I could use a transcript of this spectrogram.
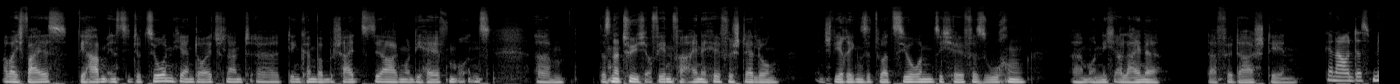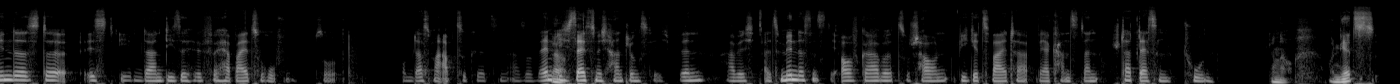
Aber ich weiß, wir haben Institutionen hier in Deutschland, äh, denen können wir Bescheid sagen und die helfen uns. Ähm, das ist natürlich auf jeden Fall eine Hilfestellung in schwierigen Situationen, sich Hilfe suchen ähm, und nicht alleine dafür dastehen. Genau, und das Mindeste ist eben dann diese Hilfe herbeizurufen. So, um das mal abzukürzen. Also wenn ja. ich selbst nicht handlungsfähig bin, habe ich als mindestens die Aufgabe zu schauen, wie geht es weiter, wer kann es dann stattdessen tun. Genau. Und jetzt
